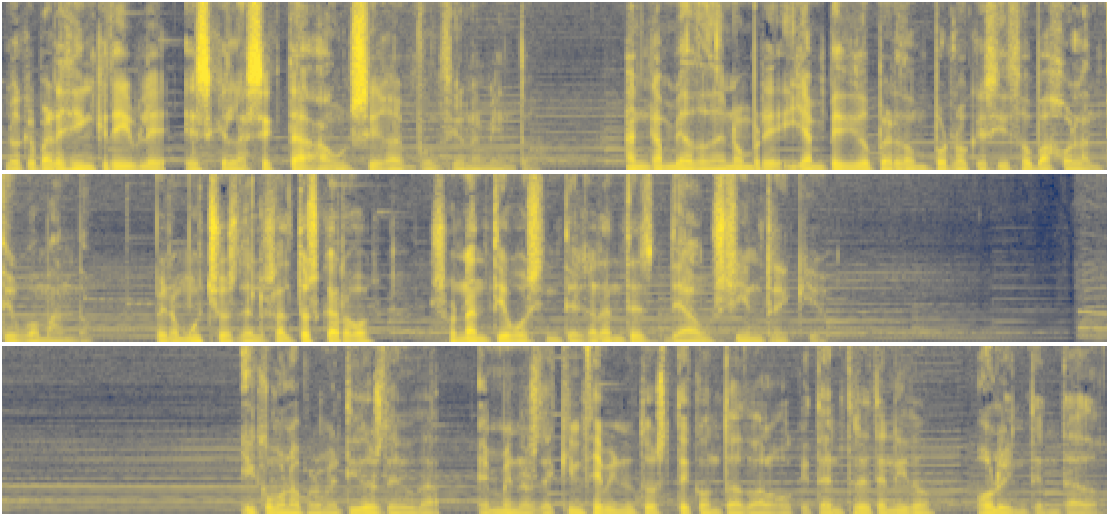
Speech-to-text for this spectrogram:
Lo que parece increíble es que la secta aún siga en funcionamiento. Han cambiado de nombre y han pedido perdón por lo que se hizo bajo el antiguo mando, pero muchos de los altos cargos son antiguos integrantes de Aum Shinrikyo. Y como lo prometido es deuda, en menos de 15 minutos te he contado algo que te ha entretenido o lo he intentado.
